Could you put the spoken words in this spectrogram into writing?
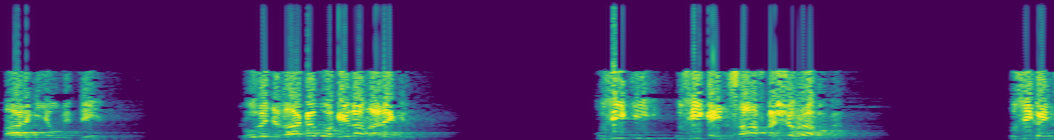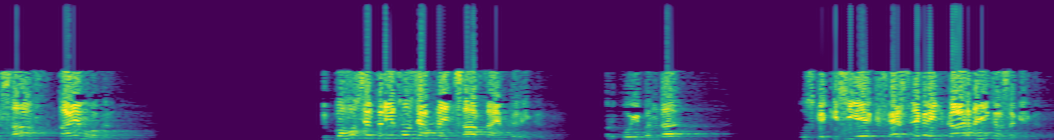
مار کی یوم الدین روز جزا کا وہ اکیلا مارے گا اسی کی، اسی کے انصاف کا شہرا ہوگا اسی کا انصاف قائم ہوگا کہ بہت سے طریقوں سے اپنا انصاف قائم کرے گا۔ اور کوئی بندہ اس کے کسی ایک فیصلے کا انکار نہیں کر سکے گا۔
